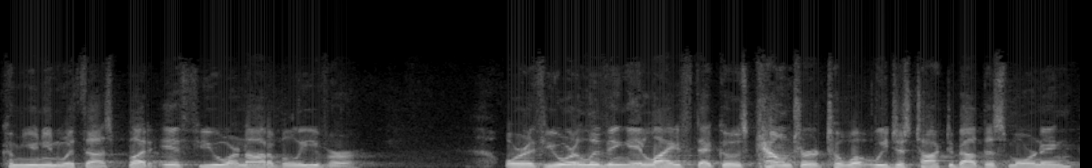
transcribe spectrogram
communion with us. But if you are not a believer, or if you are living a life that goes counter to what we just talked about this morning,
